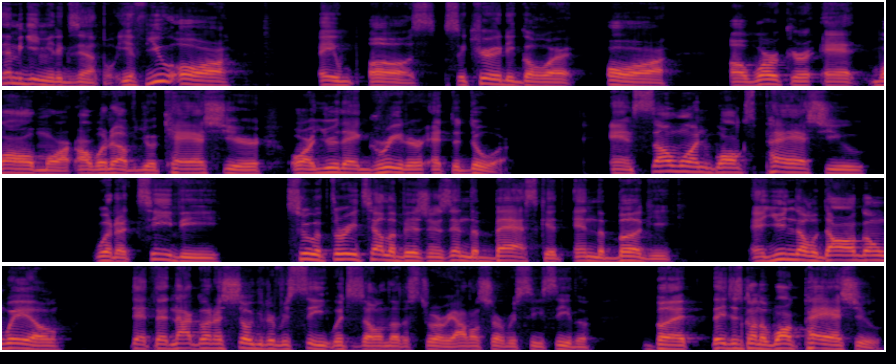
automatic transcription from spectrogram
let me give you an example. If you are a security guard or a worker at Walmart or whatever, you're a cashier or you're that greeter at the door, and someone walks past you with a TV, two or three televisions in the basket in the buggy, and you know doggone well that they're not going to show you the receipt, which is a whole nother story. I don't show receipts either but they're just going to walk past you.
